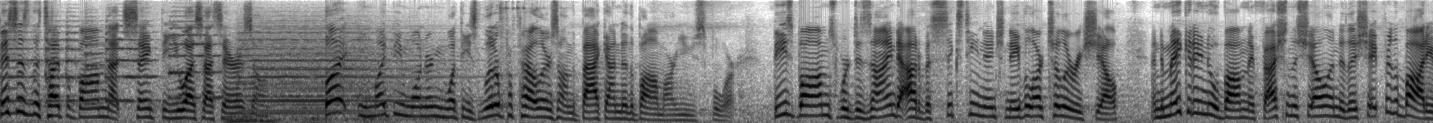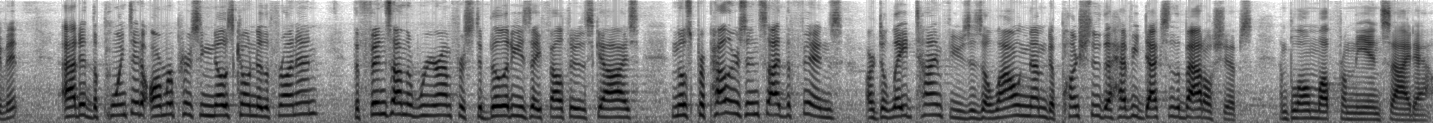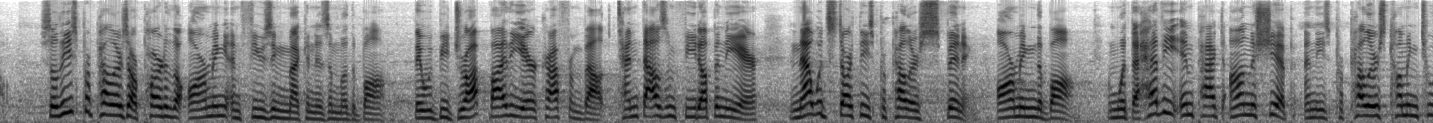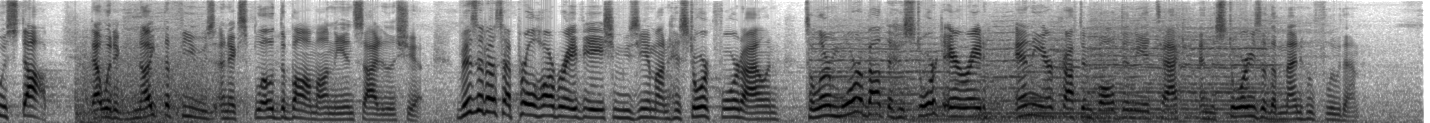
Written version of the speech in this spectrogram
This is the type of bomb that sank the USS Arizona. But you might be wondering what these little propellers on the back end of the bomb are used for. These bombs were designed out of a 16-inch naval artillery shell, and to make it into a bomb, they fashioned the shell into the shape for the body of it, added the pointed armor-piercing nose cone to the front end, the fins on the rear end for stability as they fell through the skies, and those propellers inside the fins are delayed time fuses allowing them to punch through the heavy decks of the battleships and blow them up from the inside out. So these propellers are part of the arming and fusing mechanism of the bomb. They would be dropped by the aircraft from about 10,000 feet up in the air, and that would start these propellers spinning, arming the bomb. And with the heavy impact on the ship and these propellers coming to a stop, that would ignite the fuse and explode the bomb on the inside of the ship. Visit us at Pearl Harbor Aviation Museum on historic Ford Island to learn more about the historic air raid and the aircraft involved in the attack and the stories of the men who flew them.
